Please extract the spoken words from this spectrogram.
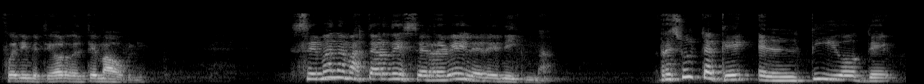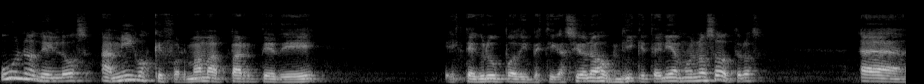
fue el investigador del tema OVNI. Semana más tarde se revela el enigma. Resulta que el tío de uno de los amigos que formaba parte de este grupo de investigación ovni que teníamos nosotros, uh,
